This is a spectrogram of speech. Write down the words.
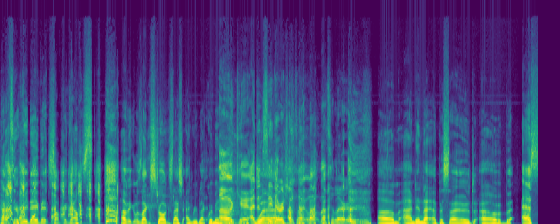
had to rename it something else. I think it was like Strong slash Angry Black Women. okay, I didn't see the original title. That's hilarious. Um, and in that episode, um, S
